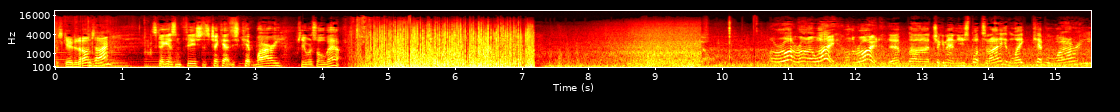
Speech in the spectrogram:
Let's get it on time. Let's go get some fish. Let's check out this Kepwari. See what it's all about. All right, we're on our way on the road. Yep, uh, checking out a new spot today, Lake Kapilwari.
